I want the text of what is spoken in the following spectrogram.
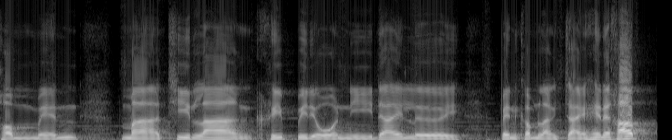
คอมเมนต์มาที่ล่างคลิปวิดีโอนี้ได้เลย เป็นกำลังใจให้นะครับ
